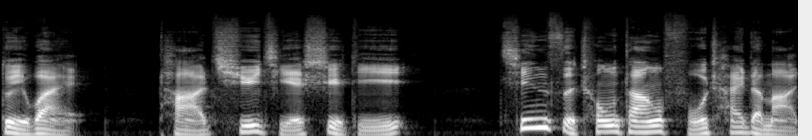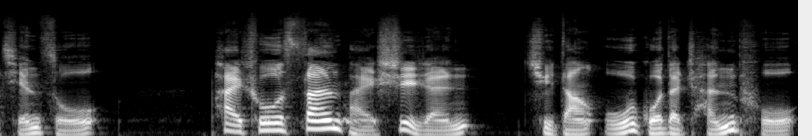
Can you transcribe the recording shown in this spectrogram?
对外，他屈节示敌，亲自充当夫差的马前卒，派出三百士人去当吴国的臣仆，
